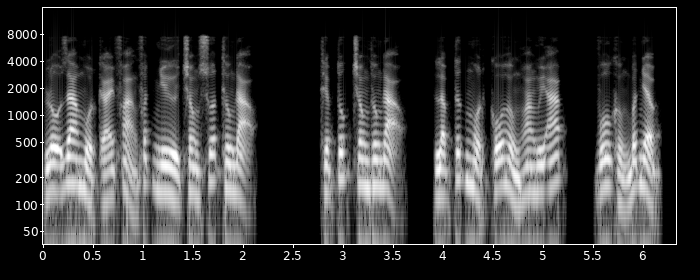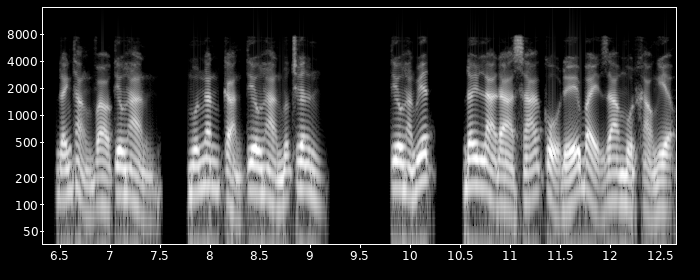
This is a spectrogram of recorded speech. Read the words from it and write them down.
Lộ ra một cái phảng phất như trong suốt thông đạo. Thiệp túc trong thông đạo, lập tức một cỗ hồng hoang uy áp, vô cùng bất nhập, đánh thẳng vào tiêu hàn, muốn ngăn cản tiêu hàn bước chân. Tiêu hàn biết, đây là đà xá cổ đế bày ra một khảo nghiệm.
